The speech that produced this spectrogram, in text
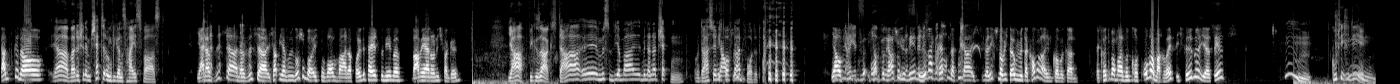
Ganz genau. Ja, weil du schon im Chat irgendwie ganz heiß warst. Ja, das sicher, das sicher. Ich habe mich ja sowieso schon bei euch beworben, war an der Folge teilzunehmen. War mir ja noch nicht vergönnt. Ja, wie gesagt, da äh, müssen wir mal miteinander chatten. Und da hast du ja nicht Ja, auf drauf jeden. geantwortet. Ja, auf Ja, jeden jetzt Ich habe sogar schon gesehen, ist Hörertreffen. Da, da, ich überlege schon, ob ich da irgendwie mit der Kamera hinkommen kann. Da könnte man mal so ein Crossover machen, weißt Ich filme, ihr erzählt. Gute Idee. Hm.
